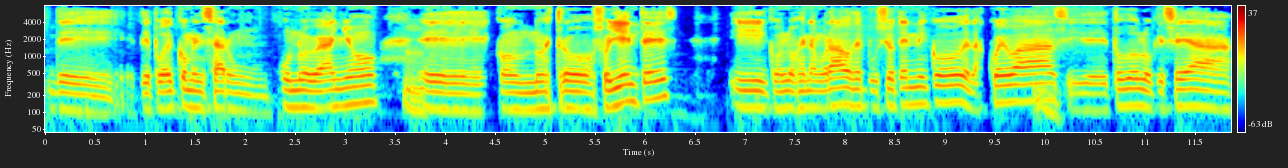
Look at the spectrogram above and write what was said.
de, de poder comenzar un, un nuevo año Mm. eh, con nuestros oyentes y con los enamorados del buceo técnico, de las cuevas y de todo lo que sea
